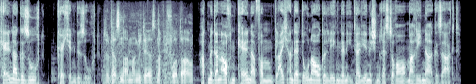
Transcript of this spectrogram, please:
Kellner gesucht, Köchin gesucht. Der Personalmangel, der ist nach wie vor da. Hat mir dann auch ein Kellner vom gleich an der Donau gelegenen italienischen Restaurant Marina gesagt.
